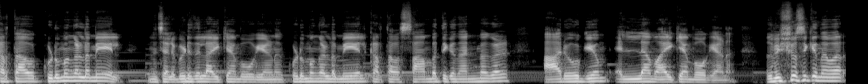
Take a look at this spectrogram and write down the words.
കർത്താവ് കുടുംബങ്ങളുടെ മേൽ ഇന്ന് ചില വിടുതൽ അയക്കാൻ പോവുകയാണ്. കുടുംബങ്ങളുടെ മേൽ കർത്താവ് സാമ്പത്തിക നന്മകൾ ആരോഗ്യം എല്ലാം അയക്കാൻ പോവുകയാണ്. അത് വിശ്വസിക്കുന്നവർ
